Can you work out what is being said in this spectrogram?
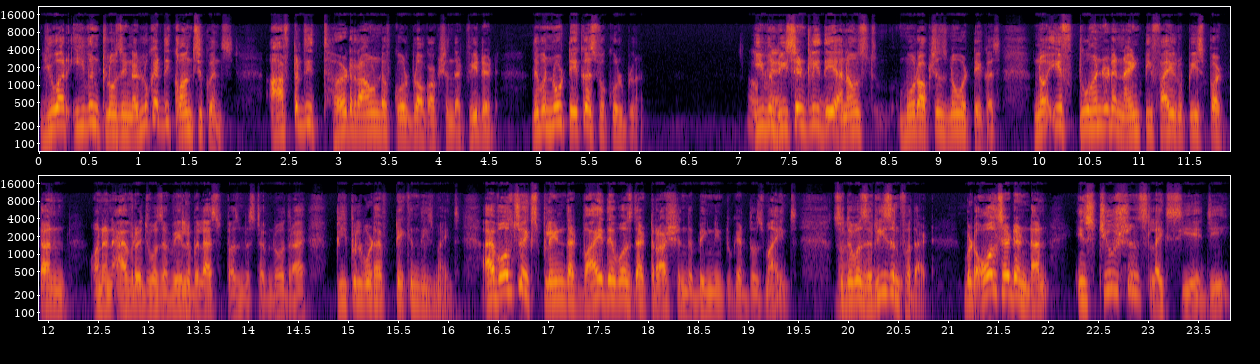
you are even closing. Now, look at the consequence. After the third round of coal block auction that we did, there were no takers for coal plant. Okay. Even recently, they announced more auctions, no takers. Now, if 295 rupees per ton on an average was available as per Mr. Vinod Rai, people would have taken these mines. I have also explained that why there was that rush in the beginning to get those mines. So mm. there was a reason for that. But all said and done, institutions like CAG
